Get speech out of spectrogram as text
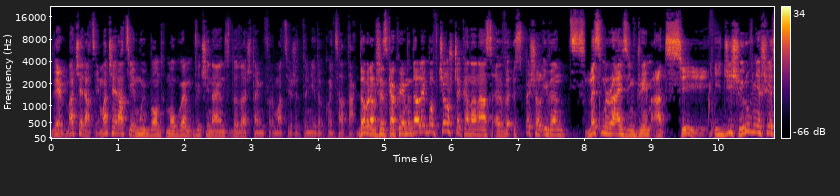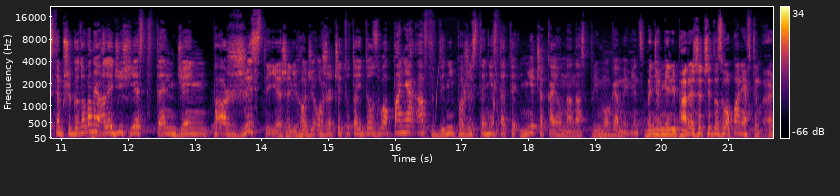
wiem, macie rację, macie rację, mój błąd, mogłem wycinając dodać tam informację, że to nie do końca tak. Dobra, przeskakujemy dalej, bo wciąż czeka na nas w Special Events Mesmerizing Dream at Sea. I dziś również jestem przygotowany, ale dziś jest ten dzień parzysty, jeżeli chodzi o rzeczy tutaj do złapania, a w dni parzyste niestety nie czekają na nas primogemy, więc będziemy mieli parę rzeczy do złapania, w tym e,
